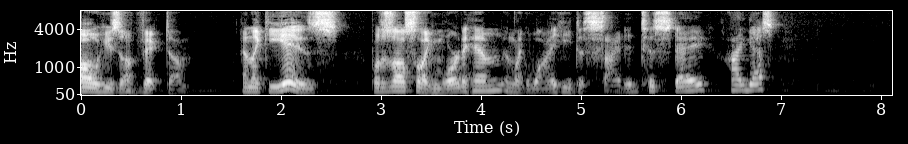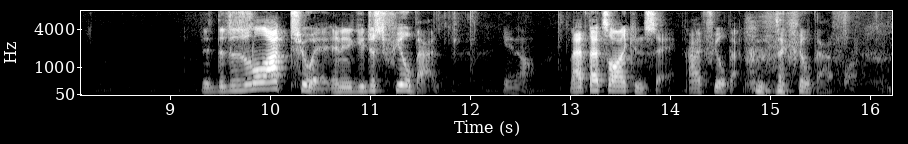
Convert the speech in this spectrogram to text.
oh, he's a victim. And like he is, but there's also like more to him and like why he decided to stay, I guess. There's a lot to it and you just feel bad, you know. That that's all I can say. I feel bad. I feel bad for him.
